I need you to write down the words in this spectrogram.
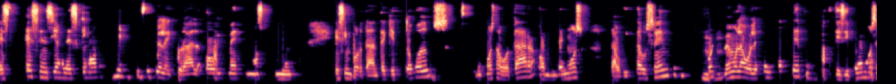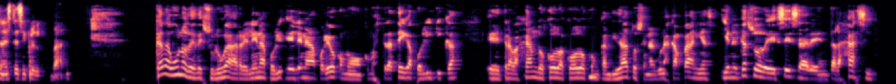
es esencial, es claro. Y el principio electoral, obviamente, es importante que todos vamos a votar o vemos la boleta ausente, o vemos la boleta ausente, participemos en este ciclo electoral. Cada uno desde su lugar, Elena, Elena Poleo como, como estratega política, eh, trabajando codo a codo con candidatos en algunas campañas, y en el caso de César en Tallahassee,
